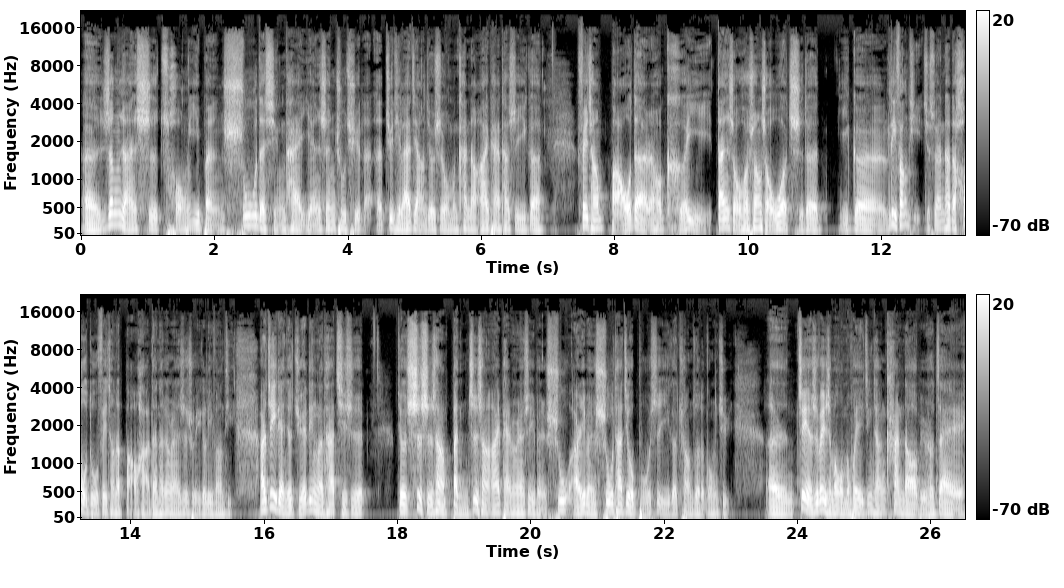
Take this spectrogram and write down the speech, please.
呃，仍然是从一本书的形态延伸出去的。呃，具体来讲，就是我们看到 iPad 它是一个非常薄的，然后可以单手或双手握持的一个立方体。就虽然它的厚度非常的薄哈，但它仍然是属于一个立方体。而这一点就决定了它其实就事实上本质上 iPad 仍然是一本书，而一本书它就不是一个创作的工具。嗯，这也是为什么我们会经常看到，比如说在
